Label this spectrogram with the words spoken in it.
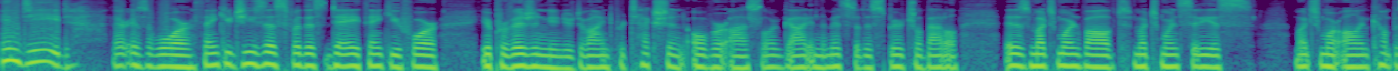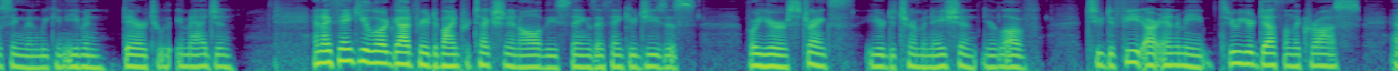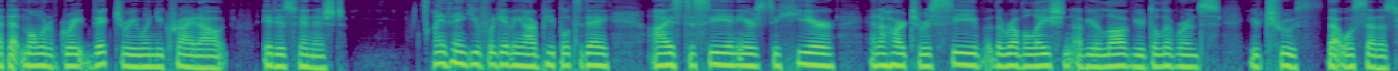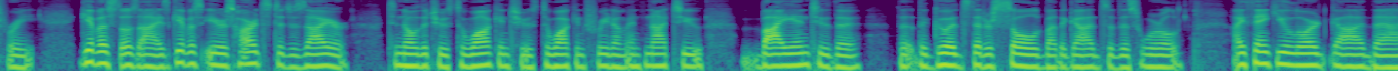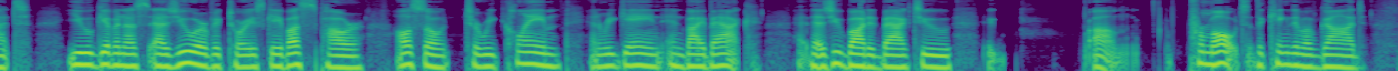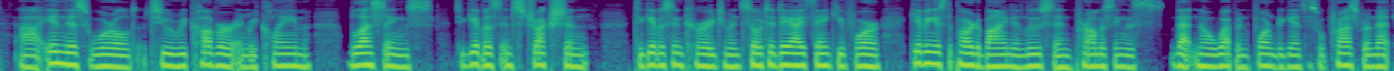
Indeed, there is a war. Thank you, Jesus, for this day. Thank you for your provision and your divine protection over us, Lord God, in the midst of this spiritual battle that is much more involved, much more insidious, much more all encompassing than we can even dare to imagine. And I thank you, Lord God, for your divine protection in all of these things. I thank you, Jesus, for your strength, your determination, your love to defeat our enemy through your death on the cross at that moment of great victory when you cried out, It is finished. I thank you for giving our people today eyes to see and ears to hear and a heart to receive the revelation of your love, your deliverance, your truth that will set us free. Give us those eyes, give us ears, hearts to desire to know the truth, to walk in truth, to walk in freedom, and not to buy into the, the, the goods that are sold by the gods of this world. I thank you, Lord God, that you given us, as you were victorious, gave us power also to reclaim and regain and buy back, as you bought it back, to um, promote the kingdom of God uh, in this world, to recover and reclaim blessings, to give us instruction, to give us encouragement. So today I thank you for giving us the power to bind and loose and promising this that no weapon formed against us will prosper and that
